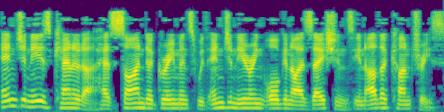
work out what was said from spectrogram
Engineers Canada has signed agreements with engineering organizations in other countries.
